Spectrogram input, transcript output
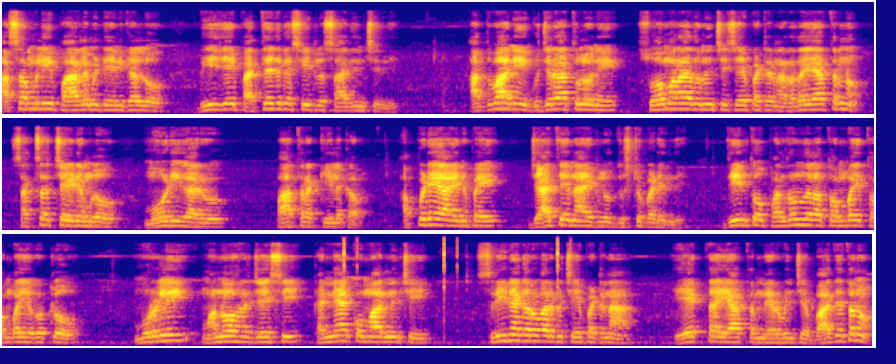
అసెంబ్లీ పార్లమెంట్ ఎన్నికల్లో బీజేపీ అత్యధిక సీట్లు సాధించింది. అద్వానీ గుజరాత్లోని సోమనాథ్ నుంచి చేపట్టిన రథయాత్రను సక్సెస్ చేయడంలో మోడీ గారు పాత్ర కీలకం. అప్పుడే ఆయనపై జాతీయ నాయకులు దృష్టి పడింది. దీంతో పంతొమ్మిది వందల తొంభై తొంభై ఒకటిలో మురళీ మనోహర్ జైసీ కన్యాకుమారి నుంచి శ్రీనగర్ వరకు చేపట్టిన ఏక్తా యాత్ర నిర్వహించే బాధ్యతను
